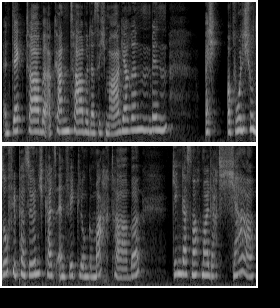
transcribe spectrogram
entdeckt habe, erkannt habe, dass ich Magierin bin. Ich, obwohl ich schon so viel Persönlichkeitsentwicklung gemacht habe, ging das nochmal, dachte ich, ja,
